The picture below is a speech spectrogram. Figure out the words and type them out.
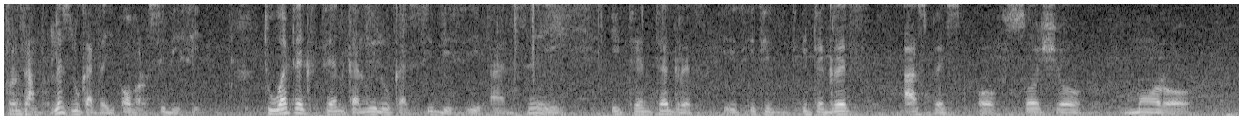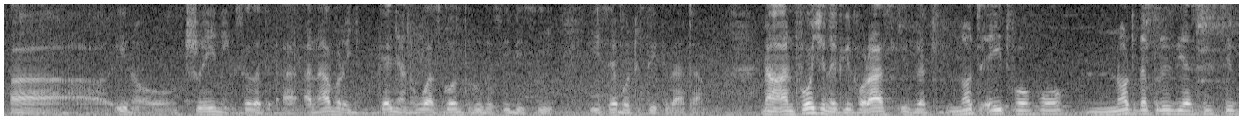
for example, let's look at the overall CBC. To what extent can we look at CBC and say it integrates it, it, in- integrates aspects of social, moral, uh, you know, training, so that uh, an average Kenyan who has gone through the CBC is able to pick that up. Now, unfortunately for us, is that not 844, not the previous system,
